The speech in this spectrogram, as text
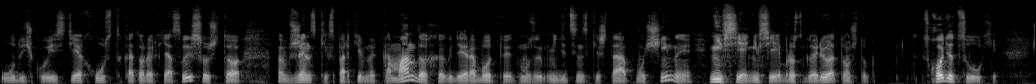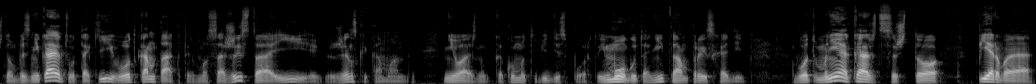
удочку из тех уст, которых я слышал, что в женских спортивных командах, где работает медицинский штаб мужчины, не все, не все, я просто говорю о том, что сходят слухи, что возникают вот такие вот контакты массажиста и женской команды, неважно, в каком-то виде спорта, и могут они там происходить. Вот мне кажется, что первое,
